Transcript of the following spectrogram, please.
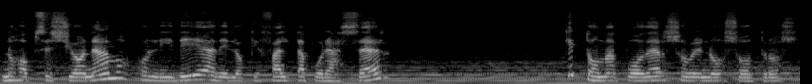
¿Nos obsesionamos con la idea de lo que falta por hacer? ¿Qué toma poder sobre nosotros?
